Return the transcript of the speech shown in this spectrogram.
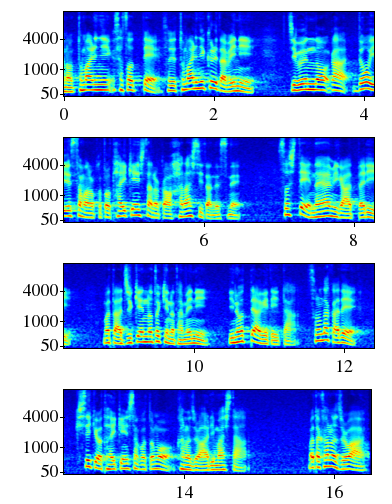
あの泊まりに誘ってそれで泊まりに来るたびに自分のがどうイエス様のことを体験したのかを話していたんですね。そして悩みがあったりまた受験の時のために祈ってあげていた。その中で奇跡を体験したことも彼女はありました。また彼女は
